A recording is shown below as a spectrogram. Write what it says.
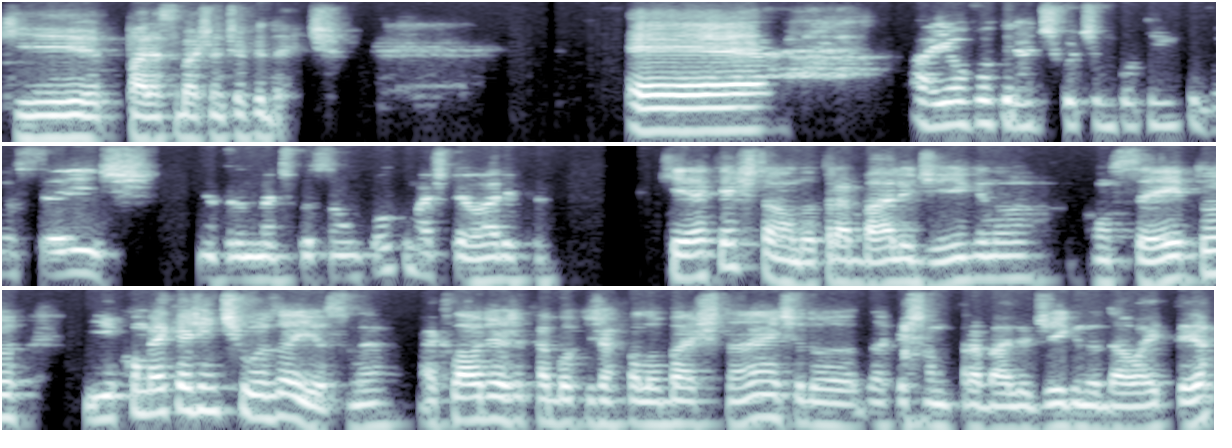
que parece bastante evidente. É... Aí eu vou querer discutir um pouquinho com vocês, entrando numa discussão um pouco mais teórica, que é a questão do trabalho digno, conceito, e como é que a gente usa isso. Né? A Cláudia acabou que já falou bastante do, da questão do trabalho digno da OIT,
